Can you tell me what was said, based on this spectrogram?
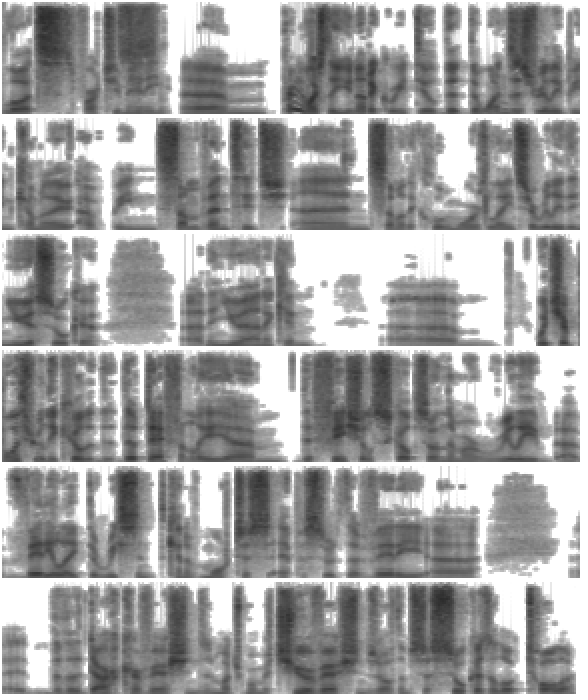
Lots, far too many. Um, pretty much, the not a great deal. The the ones that's really been coming out have been some vintage and some of the Clone Wars lines. So really, the new Ahsoka, uh, the new Anakin, um, which are both really cool. They're definitely um, the facial sculpts on them are really uh, very like the recent kind of Mortis episodes. They're very uh, uh, they're the darker versions and much more mature versions of them. So Ahsoka's a lot taller.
